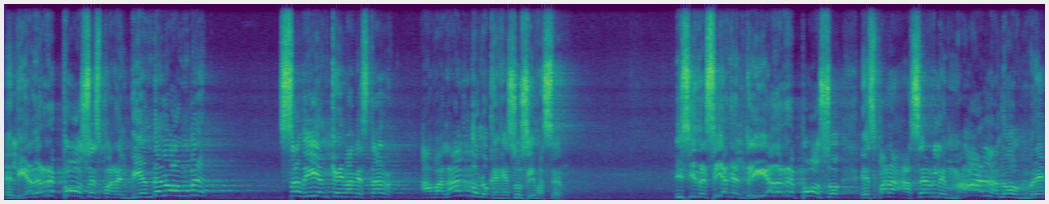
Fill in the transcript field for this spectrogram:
el día de reposo es para el bien del hombre, sabían que iban a estar avalando lo que Jesús iba a hacer. Y si decían, el día de reposo es para hacerle mal al hombre,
